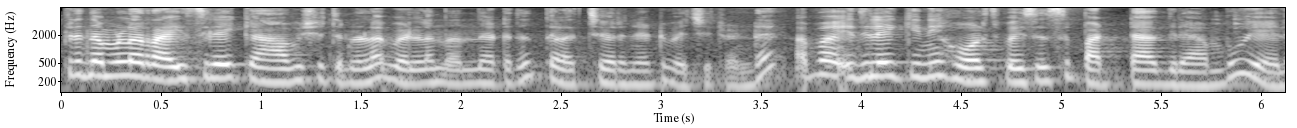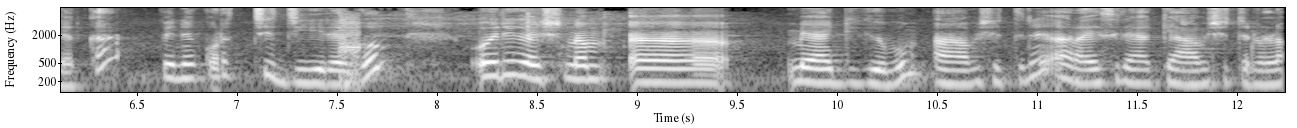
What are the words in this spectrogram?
പിന്നെ നമ്മൾ റൈസിലേക്ക് ആവശ്യത്തിനുള്ള വെള്ളം നന്നായിട്ടൊന്ന് തിളച്ച് വരാനായിട്ട് വെച്ചിട്ടുണ്ട്. അപ്പോൾ ഇതിലേക്ക് ഇനി ഹോൾ സ്പൈസസ് പട്ട ഗ്രാമ്പു ഏലക്ക പിന്നെ കുറച്ച് ജീരകവും ഒരു കഷ്ണം മാഗി ക്യൂബും ആവശ്യത്തിന് റൈസിലാക്കി ആവശ്യത്തിനുള്ള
